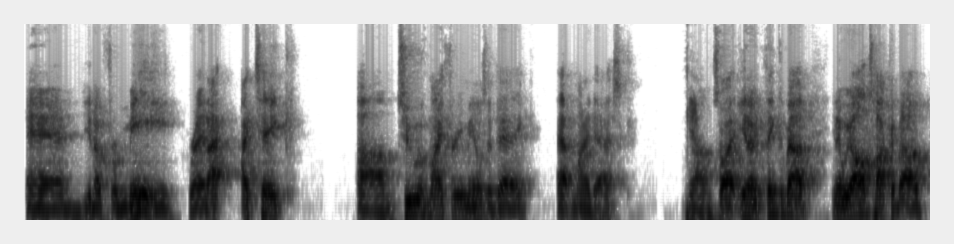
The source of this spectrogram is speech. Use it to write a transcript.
and you know for me right i, I take um, two of my three meals a day at my desk yeah um, so i you know think about you know we all talk about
